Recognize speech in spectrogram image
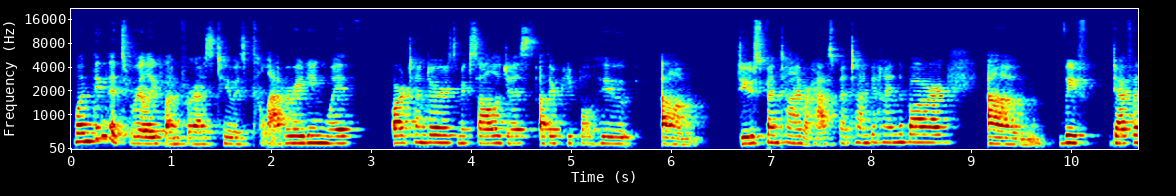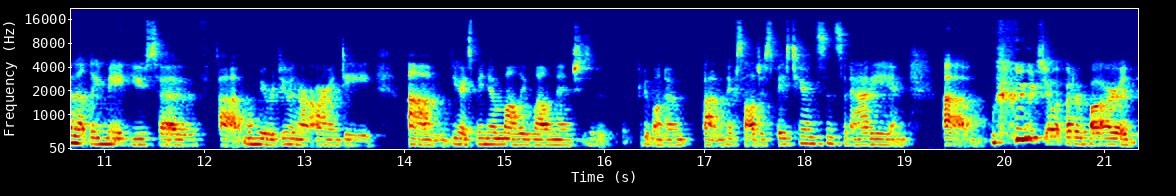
One thing that's really fun for us too is collaborating with bartenders, mixologists, other people who um, do spend time or have spent time behind the bar. Um, we've definitely made use of uh, when we were doing our R and D. Um, you guys may know Molly Wellman; she's a pretty well-known um, mixologist based here in Cincinnati, and um, we would show up at her bar and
